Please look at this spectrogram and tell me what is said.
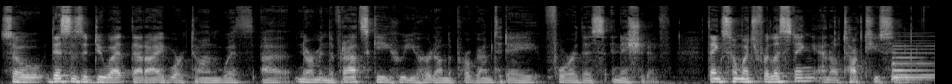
So this is a duet that I worked on with uh, Norman Nawrocki, who you heard on the program today for this initiative. Thanks so much for listening, and I'll talk to you soon.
